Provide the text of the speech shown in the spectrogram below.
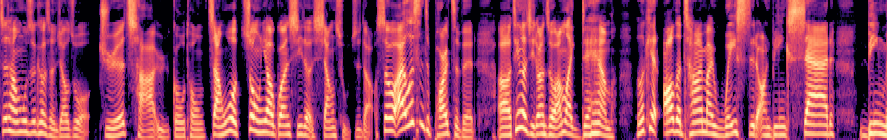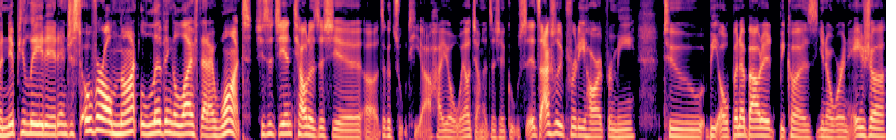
这堂木质课程叫做觉察与沟通，掌握重要关系的相处之道。So I listened to parts of it. 呃，听了几段之后，I'm like, damn. Look at all the time I wasted on being sad, being manipulated, and just overall not living a life that I want. 其实今天挑的这些呃这个主题啊，还有我要讲的这些故事，it's actually pretty hard for me to be open about it because you know we're in Asia,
